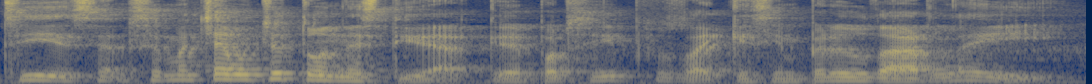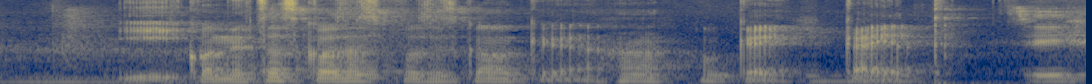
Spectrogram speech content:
Sí, se, se mancha mucho tu honestidad, que de por sí pues hay que siempre dudarla y, y con estas cosas pues es como que, ajá, ok, cállate. Sí.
